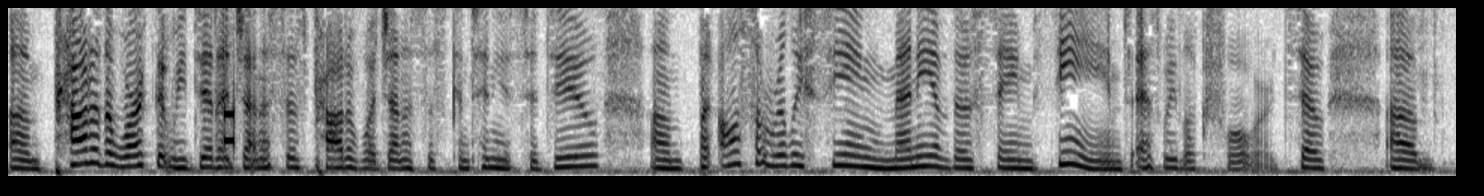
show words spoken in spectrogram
um, proud of the work that we did at Genesys, proud of what Genesys continues to do, um, but also really seeing many of those same themes as we look forward. So, um,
